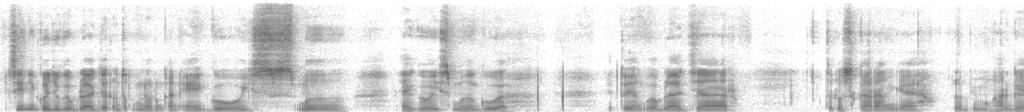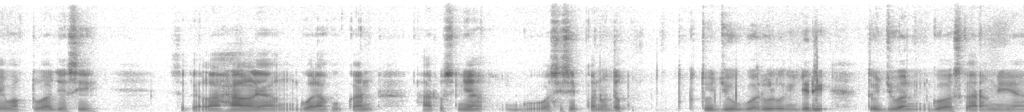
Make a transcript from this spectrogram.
di sini gue juga belajar untuk menurunkan egoisme. Egoisme gue itu yang gue belajar. Terus sekarang ya lebih menghargai waktu aja sih. Segala hal yang gue lakukan harusnya gue sisipkan untuk tuju gue dulu nih. Jadi tujuan gue sekarang nih ya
